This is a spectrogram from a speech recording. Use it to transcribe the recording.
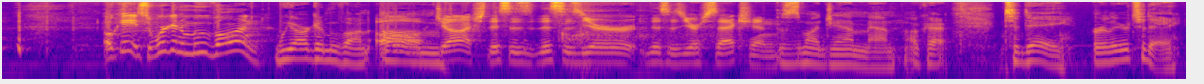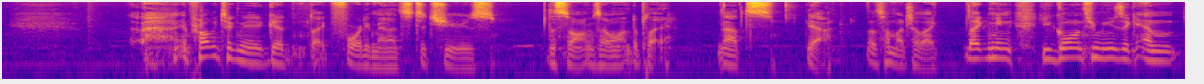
okay, so we're gonna move on. We are going to move on. Oh, Um, Josh, this is this is your this is your section. this is my jam, man. Okay, today, earlier today, uh, it probably took me a good like forty minutes to choose the songs I wanted to play. That's yeah, that's how much I like. Like, I mean, you're going through music and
